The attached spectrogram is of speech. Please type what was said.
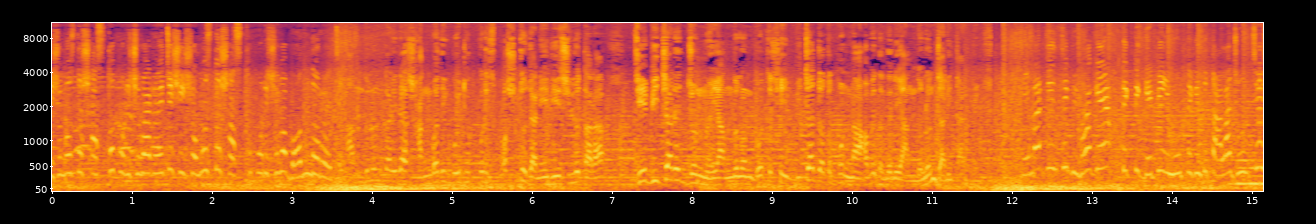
যে সমস্ত স্বাস্থ্য পরিষেবা রয়েছে সেই সমস্ত স্বাস্থ্য পরিষেবা বন্ধ রয়েছে। আন্দোলনকারীরা সাংবাদিক বৈঠক করে স্পষ্ট জানিয়ে দিয়েছিল তারা যে বিচারের জন্য এই আন্দোলন করছে সেই বিচার যতক্ষণ না হবে তাদের এই আন্দোলন জারি থাকবে। এমার্জেন্সি বিভাগে প্রত্যেকটি গেটে এই মুহূর্তে কিন্তু তালা ঝুলছে।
